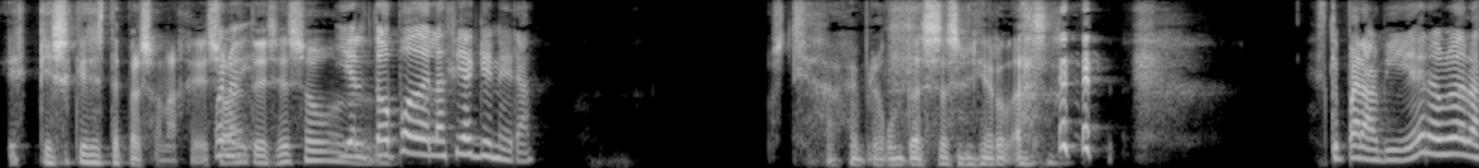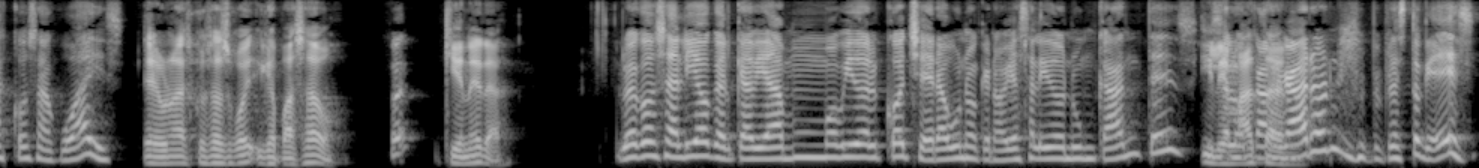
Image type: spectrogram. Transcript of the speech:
es- ¿Qué es, qué es este personaje? ¿Solamente y- es eso? ¿Y el topo de la CIA quién era? Hostia, me preguntas esas mierdas. Es que para mí era una de las cosas guays. era una de las cosas guay. ¿Y qué ha pasado? Eh. ¿Quién era? Luego salió que el que había movido el coche era uno que no había salido nunca antes. Y se le lo matan. cargaron. Y, ¿Pero esto qué es?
